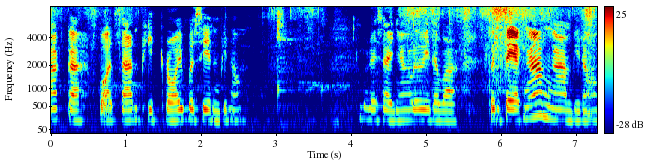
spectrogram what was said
พักกะปลอดสารผิดร้อยเปอร์เซ็นพี่น้องบ่ได้ใส่ยังเลยแต่ว่าเป็นแตกงามงามพี่น้อง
